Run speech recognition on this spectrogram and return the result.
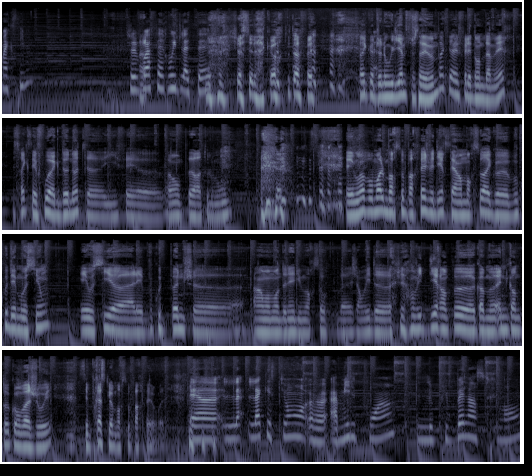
Maxime? Je vois faire oui de la tête. je suis assez d'accord, tout à fait. C'est vrai que John Williams, je savais même pas qu'il avait fait les dents de la mer. C'est vrai que c'est fou, avec deux notes, euh, il fait euh, vraiment peur à tout le monde. Et moi, pour moi, le morceau parfait, je veux dire, c'est un morceau avec euh, beaucoup d'émotion et aussi euh, allez, beaucoup de punch euh, à un moment donné du morceau. Bah, j'ai envie de, j'ai envie de dire un peu comme Encanto qu'on va jouer. C'est presque le morceau parfait, on va dire. Euh, la, la question à 1000 points, le plus bel instrument,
